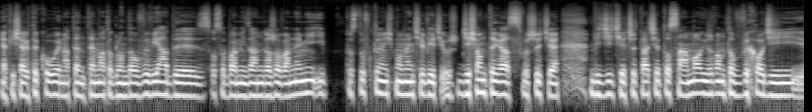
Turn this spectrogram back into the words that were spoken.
jakieś artykuły na ten temat, oglądał wywiady z osobami zaangażowanymi i po prostu w którymś momencie, wiecie, już dziesiąty raz słyszycie, widzicie, czytacie to samo, już wam to wychodzi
